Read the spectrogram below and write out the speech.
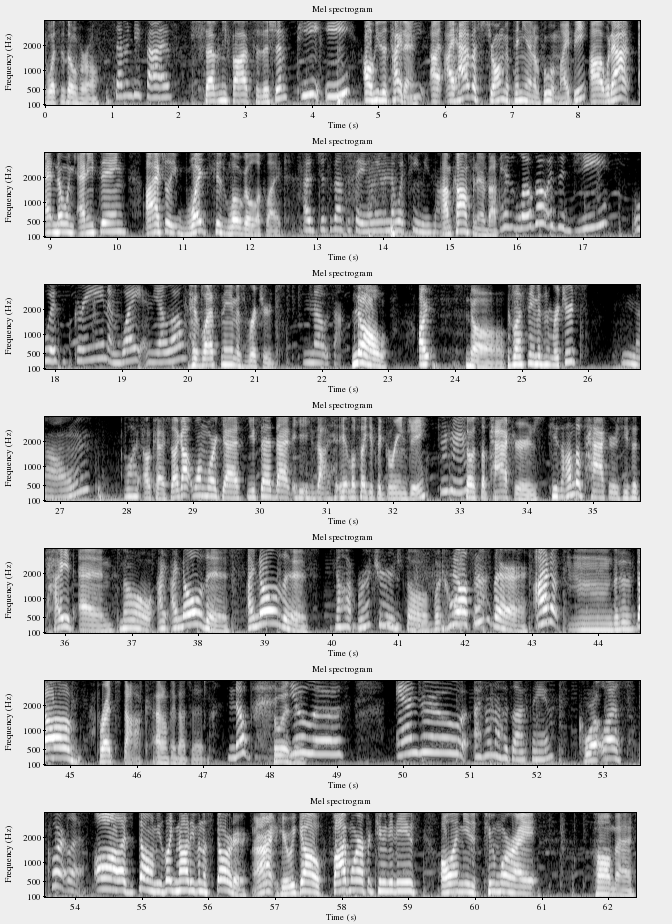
What's his overall? 75. 75 position. T E. Oh, he's a tight end. I, I have a strong opinion of who it might be. Uh, without knowing anything, uh, actually, what's his logo look like? I was just about to say you don't even know what team he's on. I'm confident about His logo is a G with green and white and yellow. His last name is Richards. No, it's not. No. I. No. His last name isn't Richards? No. What? Okay, so I got one more guess. You said that he, he's. Uh, it looks like it's a green G. Mhm. So it's the Packers. He's on the Packers. He's a tight end. No, I I know this. I know this. It's not Richards though. But who No, else is there? I don't. Mm, this is dumb. Brett Stock. I don't think that's it. Nope. Who is you it? lose. Andrew. I don't know his last name. Quarless. Quarless. Oh, that's dumb. He's like not even a starter. All right, here we go. Five more opportunities. All I need is two more right. Oh man.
